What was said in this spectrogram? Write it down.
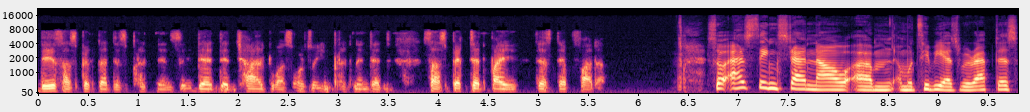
they suspect that this pregnancy the, the child was also impregnated suspected by the stepfather So as things stand now, um, Mutibi, as we wrap this,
